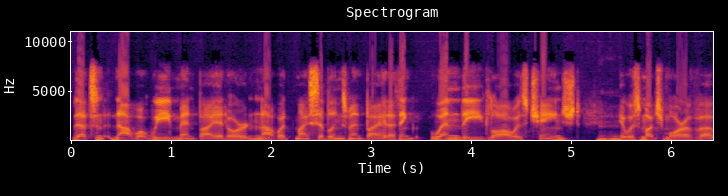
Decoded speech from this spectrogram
that's not what we meant by it, or not what my siblings meant by it. I think when the law was changed, mm-hmm. it was much more of a,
